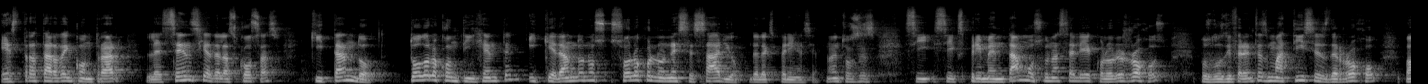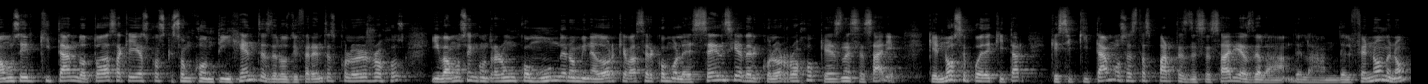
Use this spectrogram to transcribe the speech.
es tratar de encontrar la esencia de las cosas quitando todo lo contingente y quedándonos solo con lo necesario de la experiencia. Entonces, si, si, experimentamos una serie de colores rojos, pues los diferentes matices de rojo, vamos a ir quitando todas aquellas cosas que son contingentes de los diferentes colores rojos y vamos a encontrar un común denominador que va a ser como la esencia del color rojo que es necesaria, que no se puede quitar, que si quitamos estas partes necesarias de la, del fenómeno,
